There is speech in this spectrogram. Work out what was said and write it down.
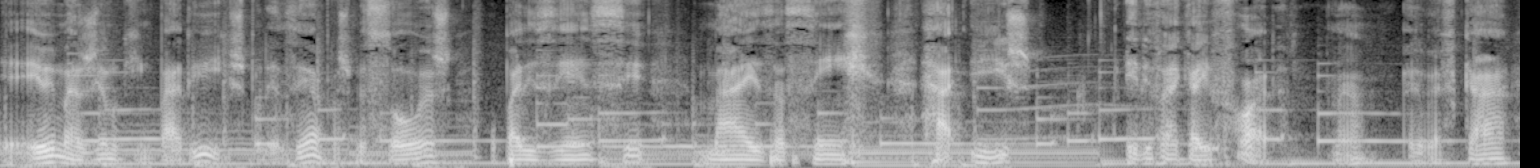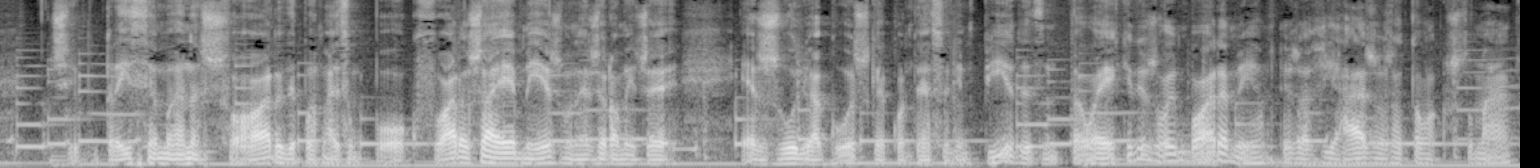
é, eu imagino que em Paris, por exemplo, as pessoas, o parisiense mais assim, raiz, ele vai cair fora, né? Ele vai ficar tipo três semanas fora, depois mais um pouco fora, já é mesmo, né? Geralmente é, é julho, agosto que acontece as Olimpíadas, então é que eles vão embora mesmo, porque já viajam, já estão acostumados.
